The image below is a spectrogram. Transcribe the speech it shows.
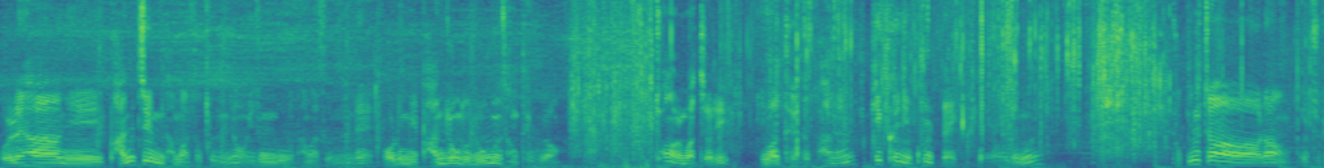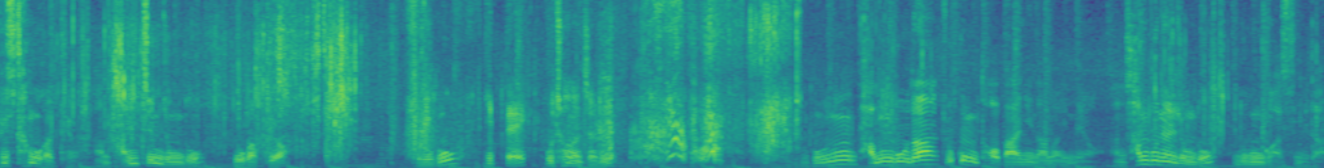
원래 한 이 반쯤 담았었거든요. 이 정도 담았었는데 얼음이 반 정도 녹은 상태고요. 천 얼마짜리 이마트에서 파는 피크닉 쿨백 이 얼음은 저 공짜랑 얼추 비슷한 것 같아요. 한 반쯤 정도 녹았고요. 그리고 이 백 5천원짜리 이거는 밤보다 조금 더 많이 남아있네요. 한 3분의 1 정도 녹은 것 같습니다.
